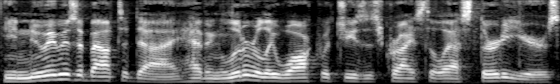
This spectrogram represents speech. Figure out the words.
He knew he was about to die, having literally walked with Jesus Christ the last 30 years,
